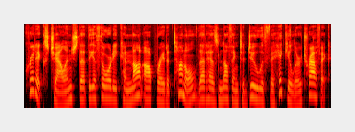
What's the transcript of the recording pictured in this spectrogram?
Critics challenge that the authority cannot operate a tunnel that has nothing to do with vehicular traffic,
